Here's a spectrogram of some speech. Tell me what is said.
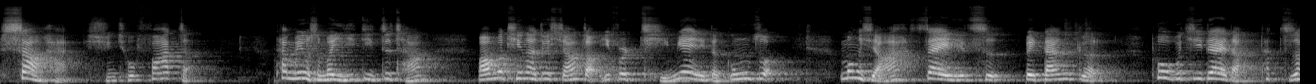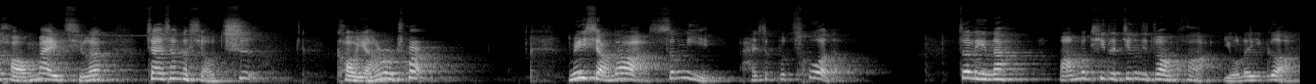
上海寻求发展。他没有什么一技之长，马木提呢就想找一份体面的工作。梦想啊，再一次被耽搁了。迫不及待的他只好卖起了家乡的小吃——烤羊肉串儿。没想到啊，生意还是不错的。这里呢，马木提的经济状况啊，有了一个。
